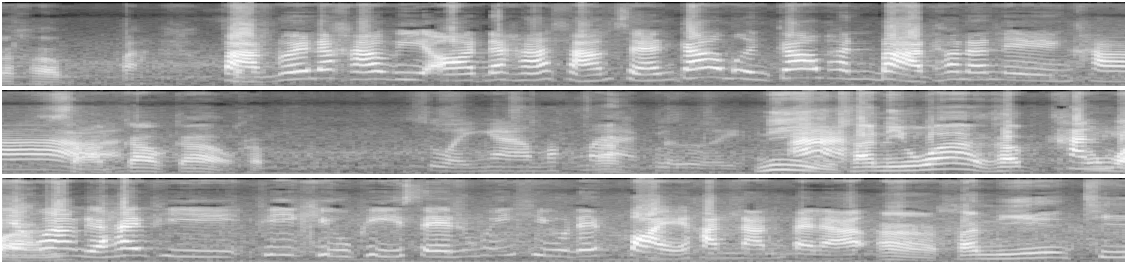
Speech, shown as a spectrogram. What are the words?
นะครับ ฝากด้วยนะคะ v ีออนะคะ 399,000 บาทเท่านั้นเองค่ะ 399 ครับ สวยงามมาก ๆ เลยนี่อะคันนี้ว่างครับคันองหเรียกวว่านเดี๋ยวให้พี่พี่คิวพรีเซนต์พี่คิวได้ปล่อยคันนั้นไปแล้ว อ่าคันนี้ที่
